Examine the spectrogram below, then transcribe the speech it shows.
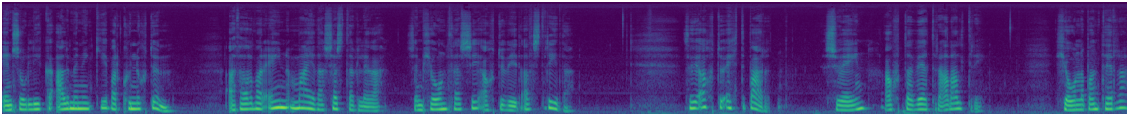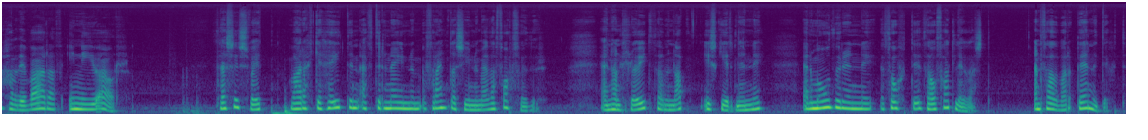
eins og líka almenningi var kunnugt um, að það var ein mæða sérstaklega sem hjón þessi áttu við að stríða. Þau áttu eitt barn Svein átt að vetra að aldri. Hjónaband þeirra hafði varað í nýju ár. Þessi sveit var ekki heitin eftir neinum frændasínum eða forföður, en hann hlaut það nafn í skýrninni er móðurinni þótti þá fallegast, en það var Benedikt.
